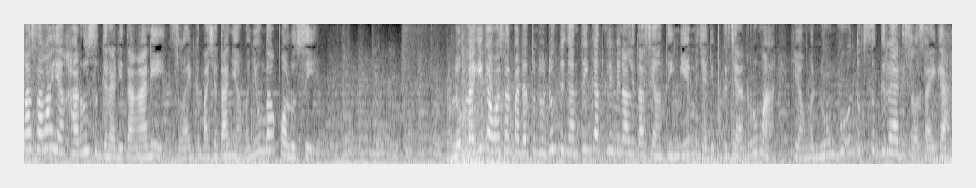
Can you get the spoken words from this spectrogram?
masalah yang harus segera ditangani selain kemacetan yang menyumbang polusi. Belum lagi kawasan padat penduduk dengan tingkat kriminalitas yang tinggi menjadi pekerjaan rumah yang menunggu untuk segera diselesaikan.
